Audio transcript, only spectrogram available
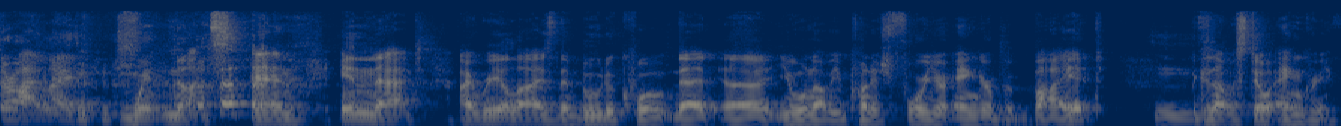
I like went nuts. And in that, I realized the Buddha quote that uh, you will not be punished for your anger, but by it, because I was still angry.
